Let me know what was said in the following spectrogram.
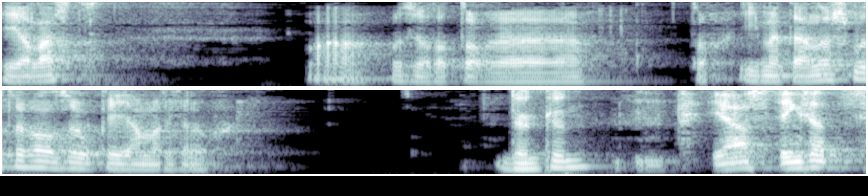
heel hard. Maar we zullen toch, uh, toch iemand anders moeten gaan zoeken, jammer genoeg. Duncan? Ja, Stings had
